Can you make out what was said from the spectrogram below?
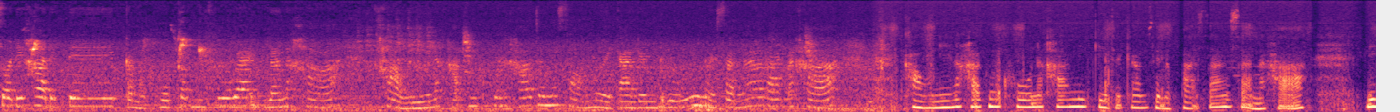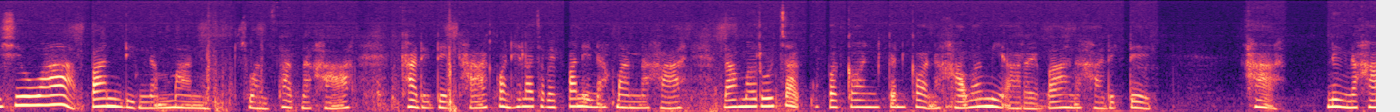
สวัสดีค่ะเด็กๆกลับมาพบกับคุณครูแรกอีกแล้วนะคะข่าววันนี้นะคะคุณครูคะจะมาสอนหน่วยการเรียนรู้หน่วยสัตว์น่ารักนะคะข่าววันนี้นะคะคุณครูนะคะมีกิจกรรมศิลปะสร้างสรรค์นะคะ มีชื่อว่าปั้นดินน้ำมันสวนสัตว์นะคะ ค่ะเด็กๆคะก่อนที่เราจะไปปั้นดินน้ำมันนะคะ เรามารู้จักอุปกรณ์กันก่อนนะคะ ว่ามีอะไรบ้างนะคะ เด็กๆค่ะหนึ่งนะคะ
